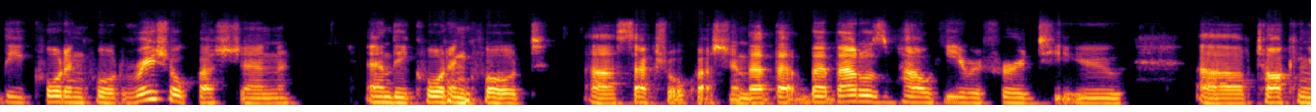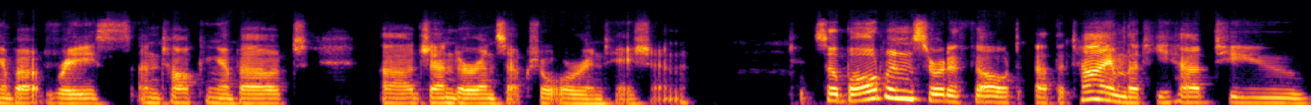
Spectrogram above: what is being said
the quote unquote racial question and the quote unquote uh, sexual question. That, that, that, that was how he referred to uh, talking about race and talking about uh, gender and sexual orientation. So Baldwin sort of felt at the time that he had to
